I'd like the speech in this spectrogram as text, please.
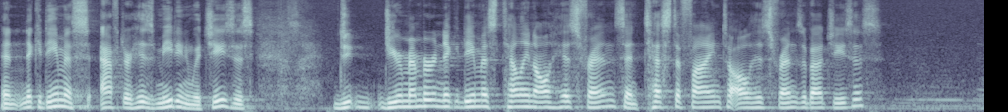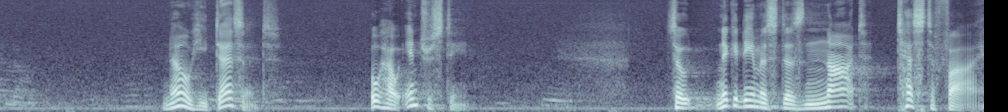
And Nicodemus, after his meeting with Jesus, do, do you remember Nicodemus telling all his friends and testifying to all his friends about Jesus? No, he doesn't. Oh, how interesting. So Nicodemus does not testify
